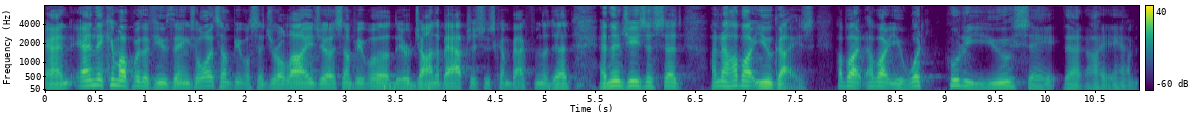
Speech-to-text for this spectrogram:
And, and they came up with a few things. Well, some people said you're Elijah. Some people you're John the Baptist who's come back from the dead. And then Jesus said, and now how about you guys? How about how about you? What who do you say that I am?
